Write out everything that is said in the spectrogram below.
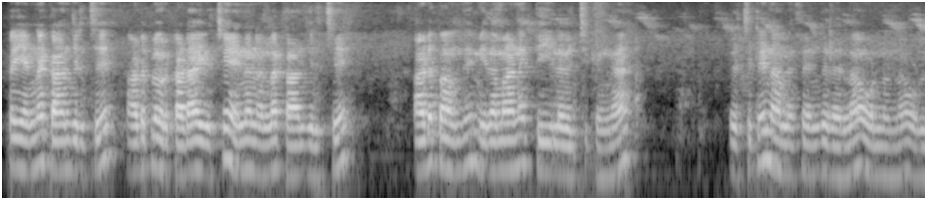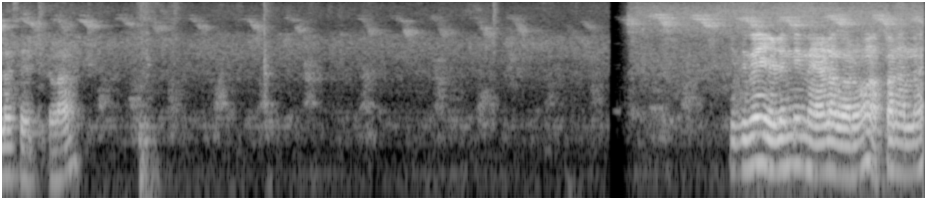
இப்போ எண்ணெய் காஞ்சிருச்சு. அடுப்பில் ஒரு கடாய் வச்சு எண்ணெய் நல்லா காஞ்சிருச்சு. அடுப்பை வந்து மிதமான தீயில் வச்சுக்கோங்க. வச்சுட்டு நம்ம செஞ்சதெல்லாம் ஒன்று ஒன்றா உள்ளே சேர்த்துக்கலாம். இதுவே எலும்பி மேலே வரும். அப்போ நம்ம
